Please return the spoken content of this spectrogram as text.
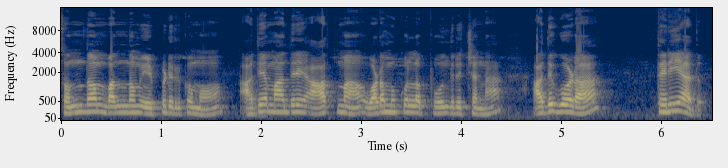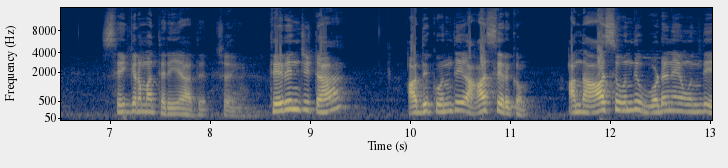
சொந்தம் பந்தம் எப்படி இருக்குமோ அதே மாதிரி ஆத்மா உடம்புக்குள்ளே பூந்துருச்சுன்னா அது கூட தெரியாது. சீக்கிரமாக தெரியாது. தெரிஞ்சிட்டா அதுக்கு வந்து ஆசை இருக்கும். அந்த ஆசை வந்து உடனே வந்து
